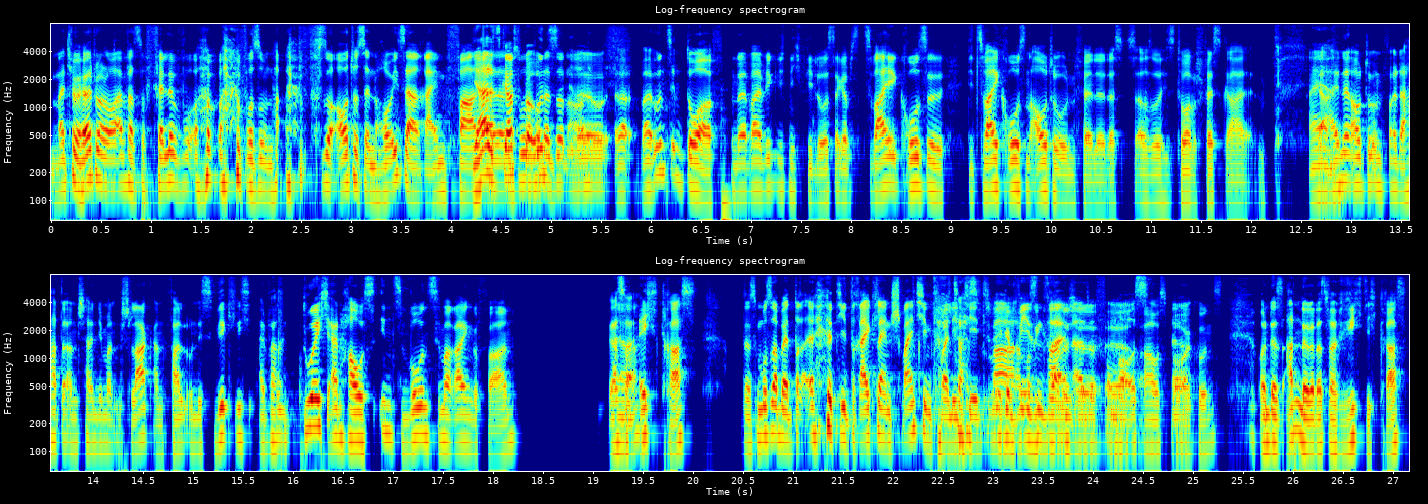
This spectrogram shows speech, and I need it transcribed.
Manchmal hört man auch einfach so Fälle, wo, wo, so, ein, wo so, Autos in Häuser reinfahren. Ja, das gab es bei, uns, so äh, bei uns im Dorf. Und da war wirklich nicht viel los. Da gab es zwei große, die zwei großen Autounfälle. Das ist auch so historisch festgehalten. Ah, ja. Der eine Autounfall, da hatte anscheinend jemand einen Schlaganfall und ist wirklich einfach durch ein Haus ins Wohnzimmer reingefahren. Das ja. war echt krass. Das muss aber die drei kleinen Schweinchen-Qualität gewesen sein, also vom äh, Haus. Hausbauerkunst. Ja. Und das andere, das war richtig krass.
